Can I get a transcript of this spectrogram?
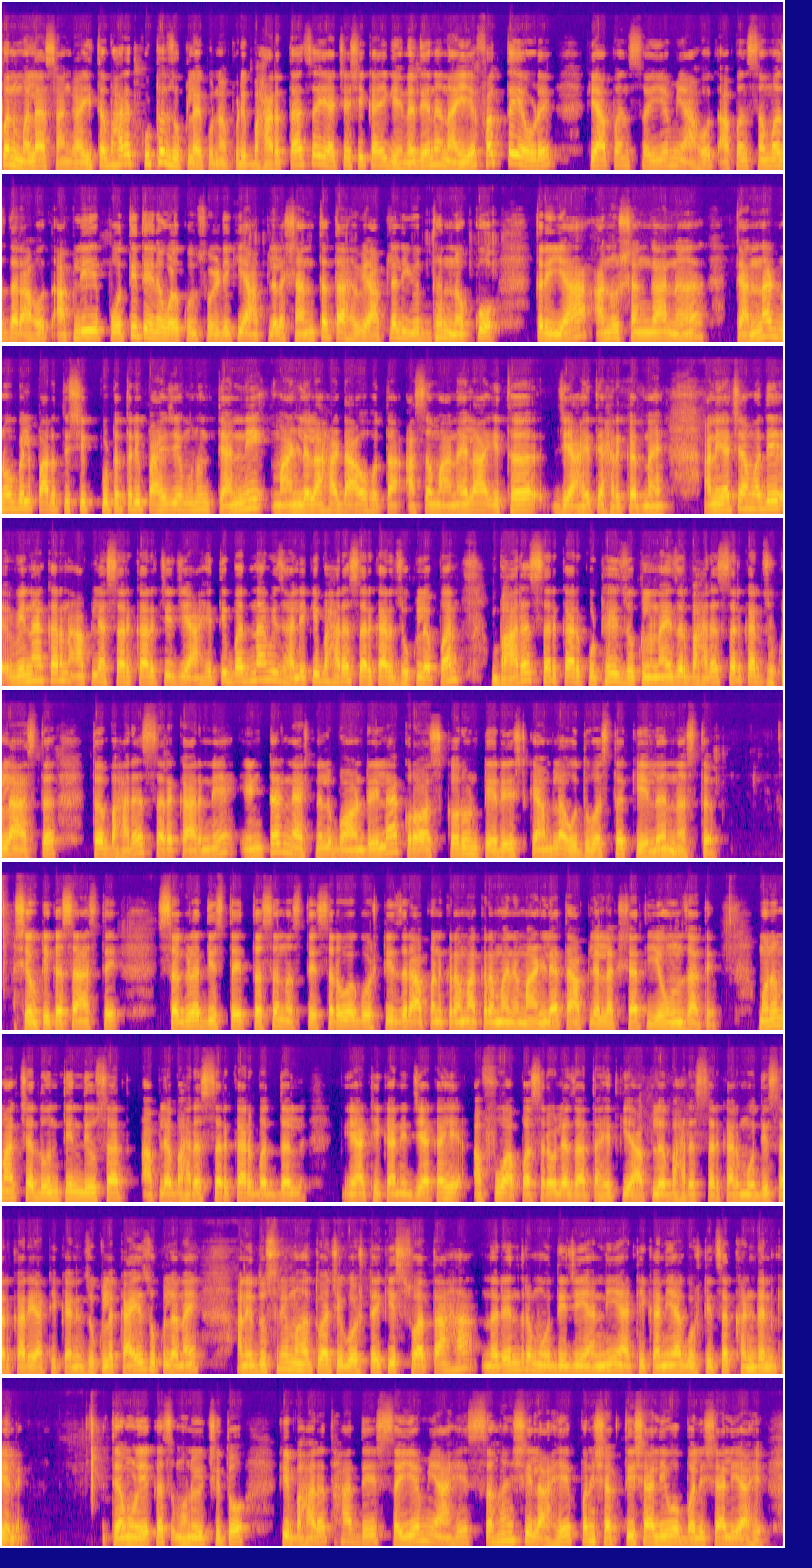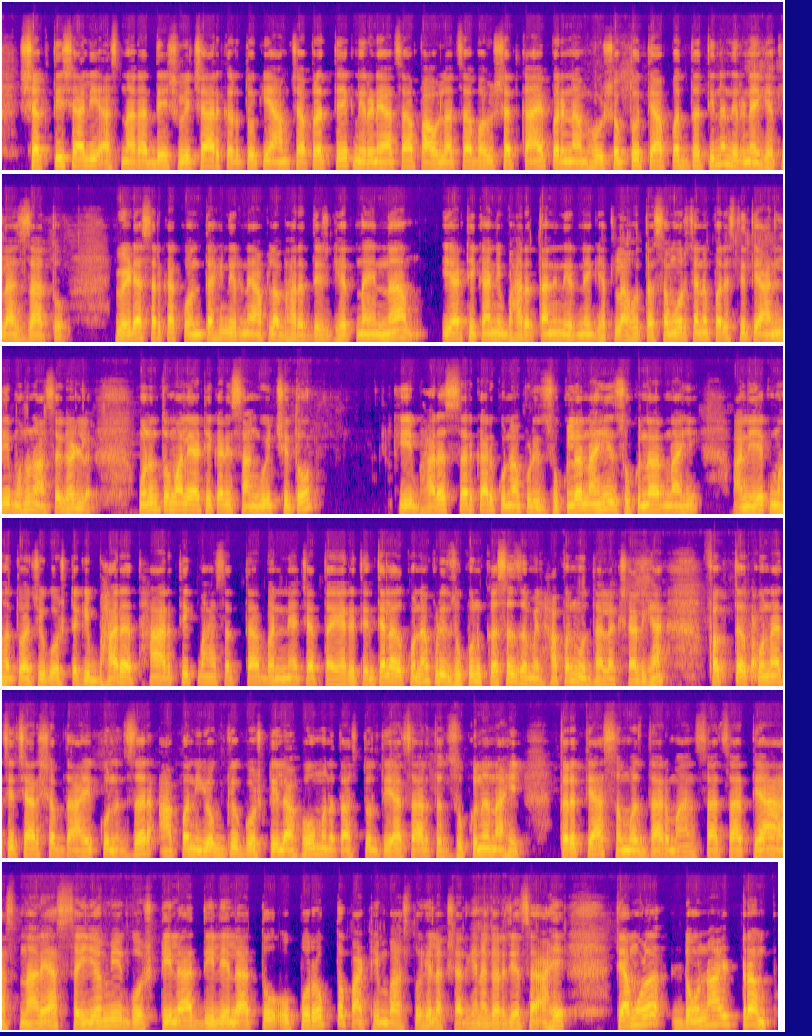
पण मला सांगा इथं भारत कुठं झुकलाय कुणापुढे? भारताचं याच्याशी काही घेणं देणं नाहीये. फक्त एवढे की आपण संयमी आहोत आपण समजदार आहोत. आपली पोती त्याने ओळखून सोडली की आपल्याला शांतता हवी आपल्याला युद्ध नको. तर या अनुषंगानं त्यांना नोबेल पारितोषिक कुठंतरी पाहिजे म्हणून त्यांनी मांडलेला हा डाव होता असं मानायला इथं जे आहे ते हरकत नाही. आणि याच्यामध्ये विनाकारण आपल्या सरकारची जी आहे ती बदनामी झाली की भारत सरकार झुकलं. पण भारत सरकार कुठेही झुकलं नाही. जर भारत सरकार झुकलं असतं तर भारत सरकारने इंटरनॅशनल बाउंड्रीला क्रॉस करून टेररिस्ट कॅम्पला उद्ध्वस्त केलं नसतं. शेवटी कसं असते? सगळं दिसतंय तसं नसते. सर्व गोष्टी जर आपण क्रमाक्रमाने मांडल्या तर आपल्या लक्षात येऊन जाते. म्हणून मागच्या दोन तीन दिवसात आपल्या भारत सरकारबद्दल या ठिकाणी ज्या काही अफवा पसरवल्या जात आहेत की आपलं भारत सरकार मोदी सरकार या ठिकाणी झुकलं काही झुकलं नाही. आणि दुसरी महत्त्वाची गोष्ट आहे की स्वतः नरेंद्र मोदीजी यांनी या ठिकाणी या गोष्टीचं खंडन केलं त्यामुळे एकच म्हणू इच्छितो की भारत हा देश संयमी आहे सहनशील आहे पण शक्तिशाली व बलशाली आहे. शक्तिशाली असणारा देश विचार करतो की आमच्या प्रत्येक निर्णयाचा पावलाचा भविष्यात काय परिणाम होऊ शकतो त्या पद्धतीनं निर्णय घेतला जातो. वेड्यासारखा कोणताही निर्णय आपला भारत देश घेत नाही ना या ठिकाणी भारताने निर्णय घेतला होता. समोरच्यानं परिस्थिती आणली म्हणून असं घडलं. म्हणून तुम्हाला या ठिकाणी सांगू इच्छितो की भारत सरकार कुणापुढे झुकलं नाही झुकणार नाही. आणि एक महत्त्वाची गोष्ट की भारत हा आर्थिक महासत्ता बनण्याच्या तयारीत आहे. त्याला कोणापुढे झुकून कसं जमेल हा पण मुद्दा लक्षात घ्या. फक्त कोणाचे चार शब्द ऐकून जर आपण योग्य गोष्टीला हो म्हणत असतो तर याचा अर्थ झुकणं नाही. तर त्या समजदार माणसाचा त्या असणाऱ्या संयमी गोष्टीला दिलेला तो उपरोक्त पाठिंबा असतो हे लक्षात घेणं गरजेचं आहे. त्यामुळं डोनाल्ड ट्रम्प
